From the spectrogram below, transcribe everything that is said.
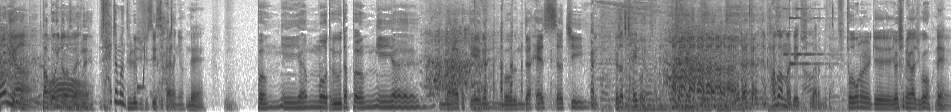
뻥이야. 다 뻥인 줄 알았어요. 어, 네. 살짝만 들려주실 수 있을까요? 살짝요? 네. 뻥이야, 모두 다 뻥이야. 나밖에는 모른다 했었지. 여자 차이 노래입니다. 네. 각오 한마디 해주시기 바랍니다. 저도 오늘 이렇게 열심히 해가지고 네.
